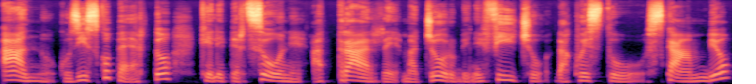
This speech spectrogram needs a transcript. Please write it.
Hanno così scoperto che le persone a trarre maggior beneficio da questo scambio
